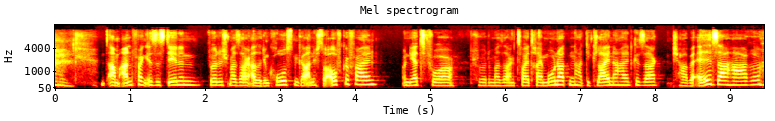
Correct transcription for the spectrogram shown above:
Am Anfang ist es denen, würde ich mal sagen, also dem Großen gar nicht so aufgefallen. Und jetzt vor, ich würde mal sagen, zwei, drei Monaten hat die Kleine halt gesagt, ich habe Elsa-Haare.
